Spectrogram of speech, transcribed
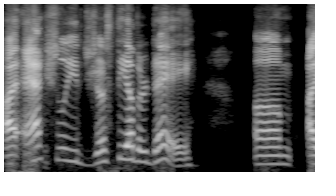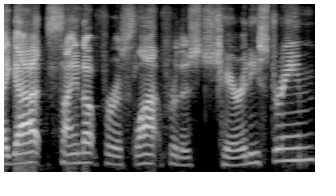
I actually just the other day, um, I got signed up for a slot for this charity stream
